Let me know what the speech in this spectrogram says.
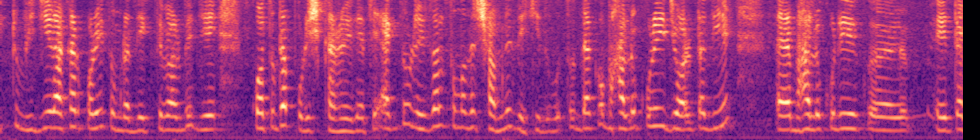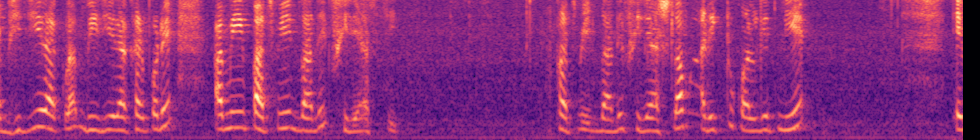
একটু ভিজিয়ে রাখার পরেই তোমরা দেখতে পারবে যে কতটা পরিষ্কার হয়ে গেছে। একদম রেজাল্ট তোমাদের সামনে দেখিয়ে দেবো। তো দেখো, ভালো করে এই জলটা দিয়ে ভালো করে এটা ভিজিয়ে রাখলাম। ভিজিয়ে রাখার পরে আমি পাঁচ মিনিট বাদে ফিরে আসছি। পাঁচ মিনিট বাদে ফিরে আসলাম। আর একটু কলগেট নিয়ে এই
